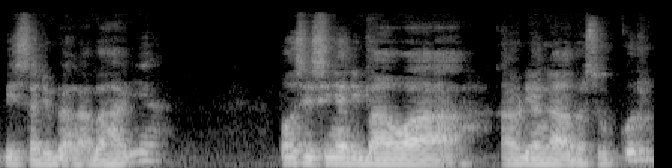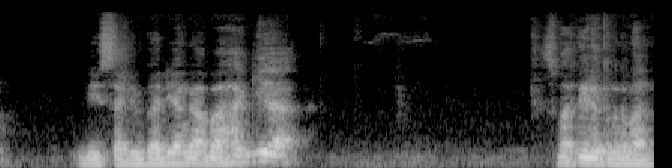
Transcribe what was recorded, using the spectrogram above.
bisa juga nggak bahagia. Posisinya di bawah, kalau dia nggak bersyukur, bisa juga dia nggak bahagia. Seperti itu teman-teman.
